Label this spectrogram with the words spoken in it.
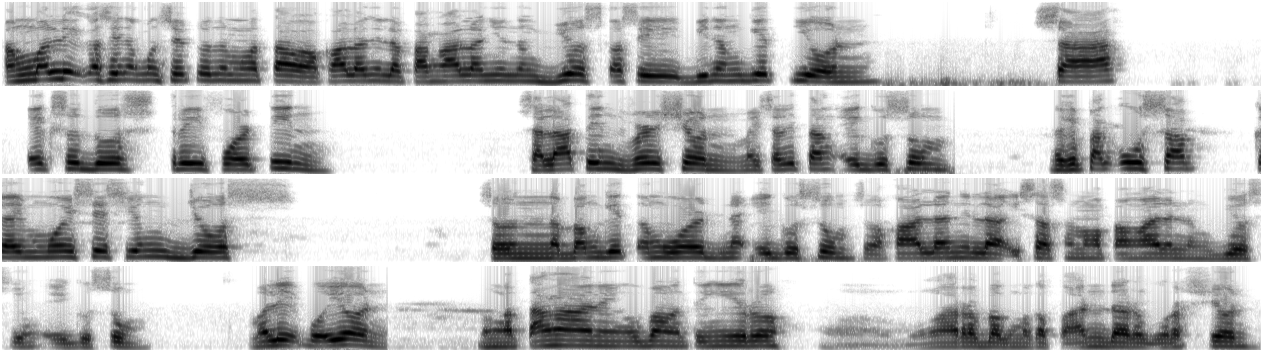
Ang mali kasi ng konsepto ng mga tao, akala nila pangalan yun ng Diyos kasi binanggit yon sa Exodus 3.14. Sa Latin version, may salitang egosum. Nakipag-usap kay Moises yung Diyos. So nabanggit ang word na egosum. So akala nila isa sa mga pangalan ng Diyos yung egosum. Mali po yon. Mga tanga na yung ubang tingiro. Uh, mga rabag makapaandar og orasyon.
